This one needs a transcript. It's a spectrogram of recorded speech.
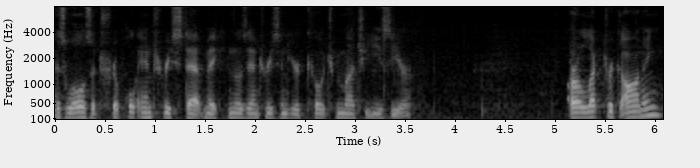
as well as a triple entry step, making those entries into your coach much easier. Our electric awning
